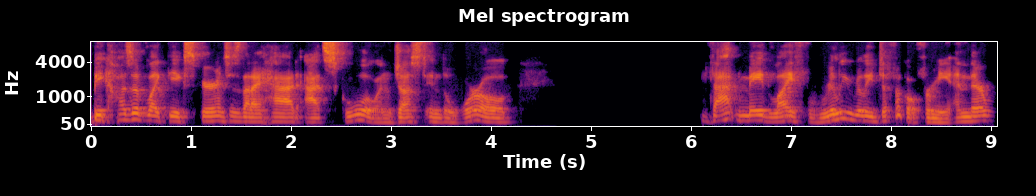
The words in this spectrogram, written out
because of like the experiences that I had at school and just in the world that made life really really difficult for me. And there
